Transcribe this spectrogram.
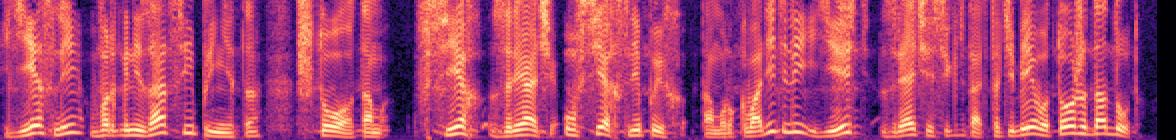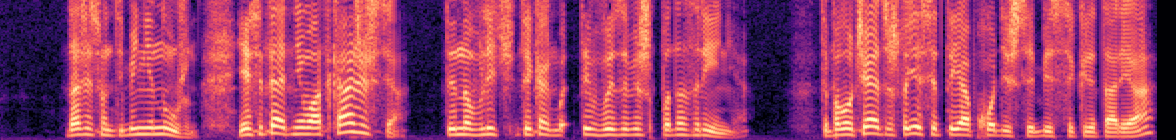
если в организации принято, что там всех зрячих, у всех слепых там руководителей есть зрячий секретарь, то тебе его тоже дадут, даже если он тебе не нужен. Если ты от него откажешься, ты навлеч, ты как бы, ты вызовешь подозрение. Ты получается, что если ты обходишься без секретаря,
